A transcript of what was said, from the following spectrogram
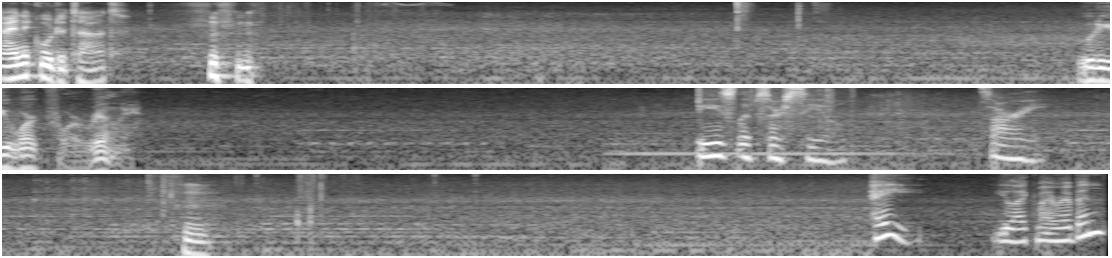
Eine gute Tat. Who do you work for, really? These lips are sealed. Sorry. Hmm. Hey, you like my ribbon?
